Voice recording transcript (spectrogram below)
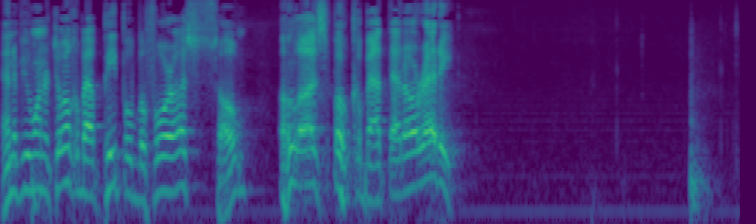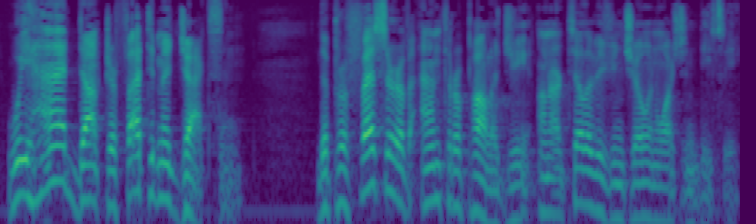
And if you want to talk about people before us, so Allah spoke about that already. We had Dr. Fatima Jackson, the professor of anthropology, on our television show in Washington, D.C.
